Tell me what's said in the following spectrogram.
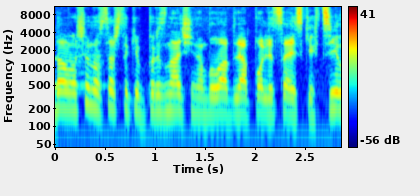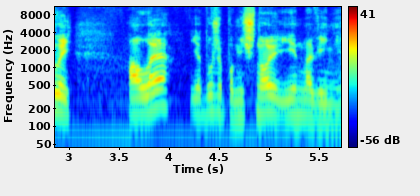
Да, машина все ж таки призначена була для поліцейських цілей, але є дуже помічною і на війні.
